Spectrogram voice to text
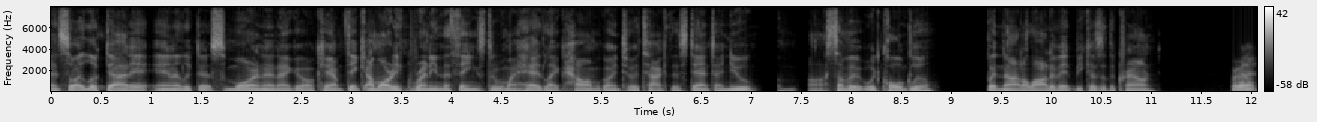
And so I looked at it and I looked at it some more and then I go, okay, I'm think I'm already running the things through my head, like how I'm going to attack this dent. I knew uh, some of it would cold glue, but not a lot of it because of the crown. Right.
